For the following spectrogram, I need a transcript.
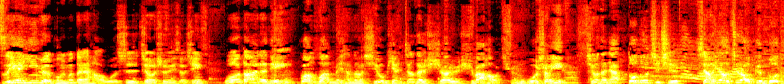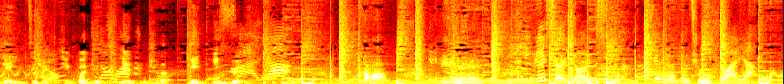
紫燕音乐的朋友们，大家好，我是教授叶小新。我导演的电影《万万没想到西游篇》将在十二月十八号全国上映，希望大家多多支持。想要知道更多电影资讯，请关注紫燕主持的硬音乐。干嘛？你个小妖精，这么不听话呀？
